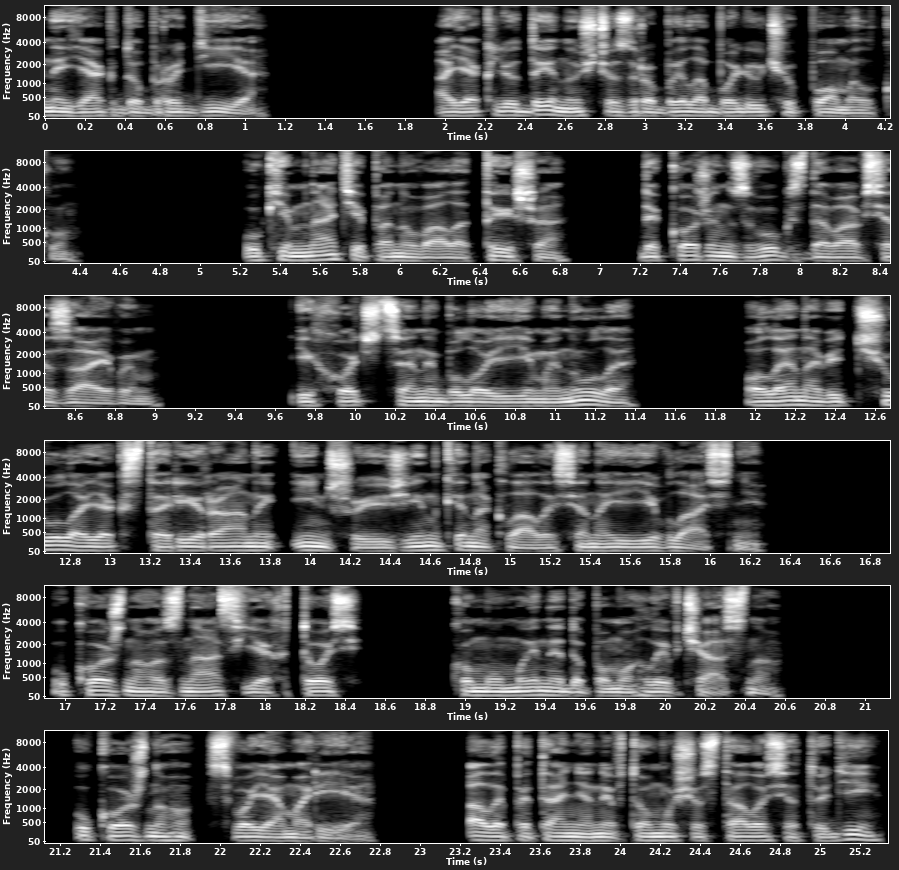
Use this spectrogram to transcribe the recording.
не як добродія, а як людину, що зробила болючу помилку. У кімнаті панувала тиша, де кожен звук здавався зайвим. І, хоч це не було її минуле, Олена відчула, як старі рани іншої жінки наклалися на її власні. У кожного з нас є хтось, кому ми не допомогли вчасно, у кожного своя Марія. Але питання не в тому, що сталося тоді,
